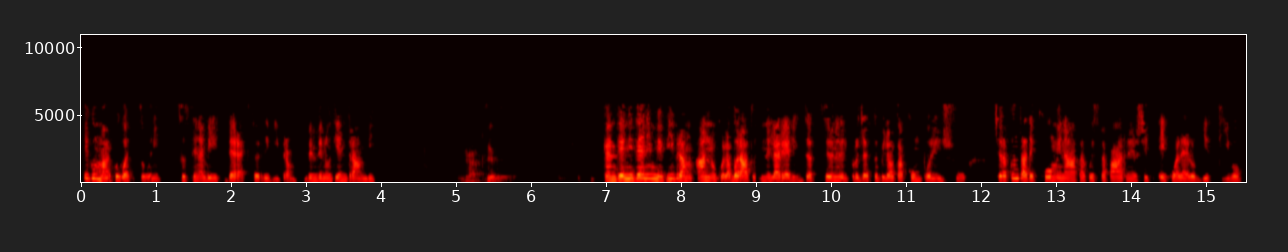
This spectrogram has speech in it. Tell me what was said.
e con Marco Guazzoni, Sustainability Director di Vibram. Benvenuti entrambi. Grazie. Candiani Denim e Vibram hanno collaborato nella realizzazione del progetto pilota Component Shoe. Ci raccontate come è nata questa partnership e qual è l'obiettivo?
